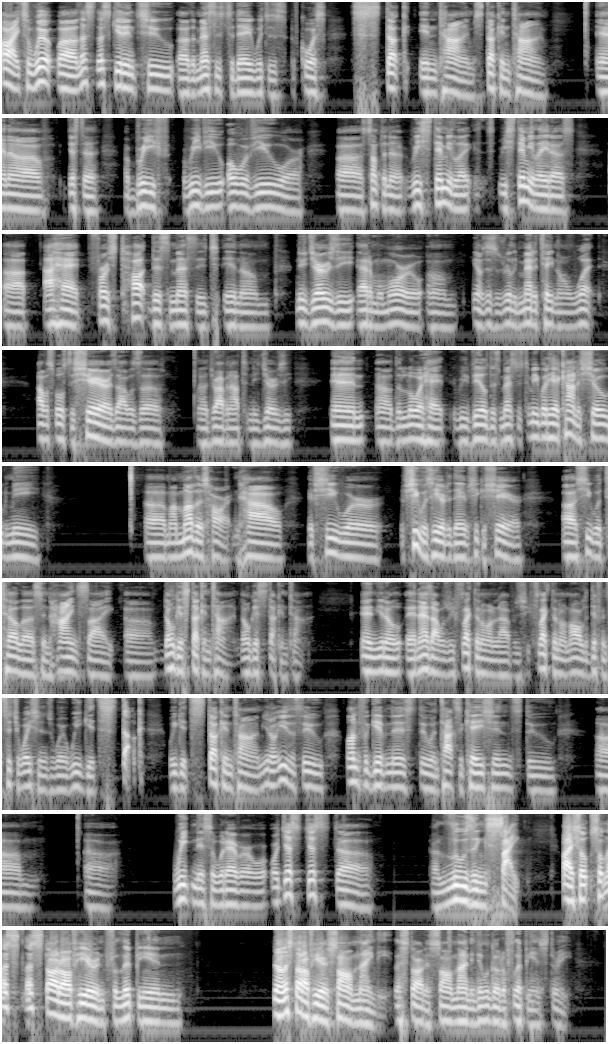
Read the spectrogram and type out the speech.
All right, so we're uh, let's let's get into uh, the message today, which is, of course, stuck in time, stuck in time, and uh, just a, a brief review, overview, or uh, something to re-stimulate, re-stimulate us. Uh, I had first taught this message in um, New Jersey at a memorial. Um, you know, just was really meditating on what I was supposed to share as I was uh, driving out to New Jersey, and uh, the Lord had revealed this message to me, but He had kind of showed me uh, my mother's heart and how if she were if she was here today, if she could share, uh, she would tell us in hindsight, uh, don't get stuck in time, don't get stuck in time. And you know, and as I was reflecting on it, I was reflecting on all the different situations where we get stuck. We get stuck in time, you know, either through unforgiveness, through intoxications, through um, uh, weakness or whatever, or or just just uh, losing sight. All right, so so let's let's start off here in Philippians. No, let's start off here in Psalm 90. Let's start at Psalm 90, then we'll go to Philippians 3.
